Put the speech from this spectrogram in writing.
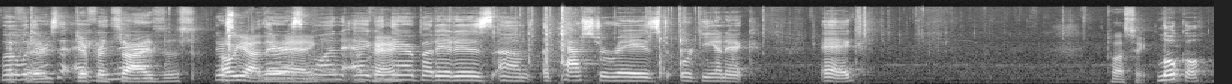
Well, well, there's an egg different in there. sizes. There's, Oh, yeah, there's egg. one egg Okay. in there, but it is um, a pasture-raised organic egg, Plus, it, local.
